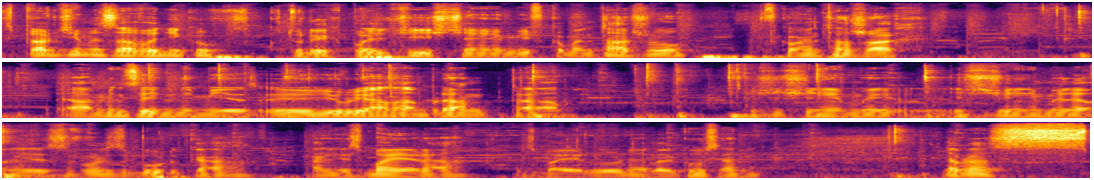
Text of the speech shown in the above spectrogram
Sprawdzimy zawodników, których poleciliście mi w komentarzu, w komentarzach. A między innymi jest y, Juliana Brandta. Jeśli się, nie jeśli się nie mylę, on jest z Wolfsburga, a nie z Bayera, z Bayeru Leverkusen. Dobra, s-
